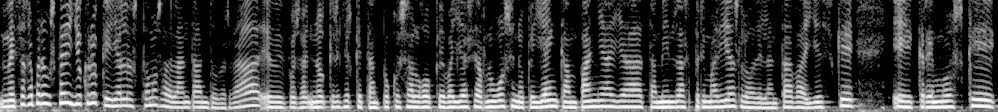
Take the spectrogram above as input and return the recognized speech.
Mi mensaje para Euskadi yo creo que ya lo estamos adelantando, ¿verdad? Eh, pues no quiere decir que tampoco es algo que vaya a ser nuevo, sino que ya en campaña, ya también las primarias lo adelantaba. Y es que eh, creemos que,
